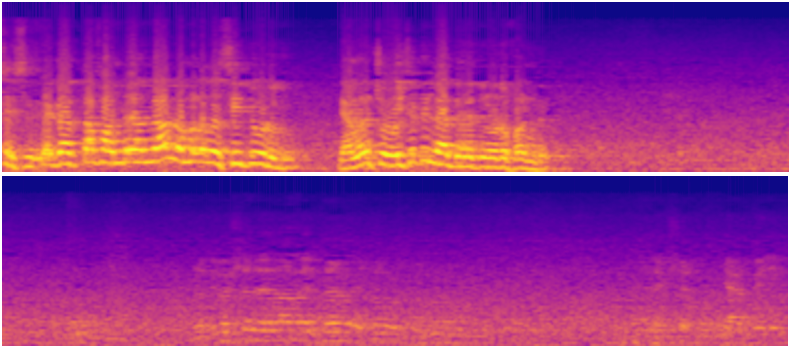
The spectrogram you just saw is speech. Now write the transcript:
ശശിധരകർത്ത ഫണ്ട് തന്നാൽ നമ്മൾ റെസീറ്റ് കൊടുക്കും. ഞങ്ങൾ ചോദിച്ചിട്ടില്ല അദ്ദേഹത്തിനോട് ഫണ്ട് പ്രതിപക്ഷ നേതാവ് എന്താ ഇട്ടുകൊടുത്തു ഇലക്ഷൻ ക്യാമ്പയിനിങ്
